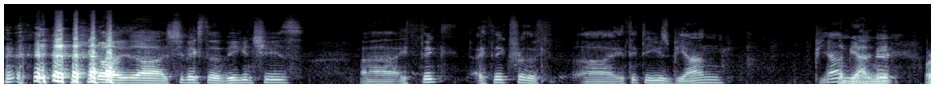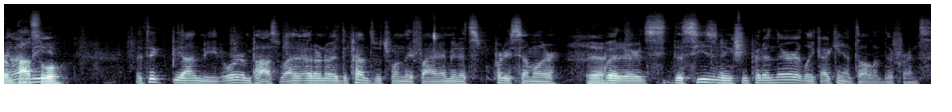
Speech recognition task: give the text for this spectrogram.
no, uh, she makes the vegan cheese. Uh, I think. I think for the. Uh, I think they use Beyond. Beyond, the Beyond Meat or Beyond Impossible? Meat? I think Beyond Meat or Impossible. I, I don't know. It depends which one they find. I mean, it's pretty similar. Yeah. But it's the seasoning she put in there. Like I can't tell the difference.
